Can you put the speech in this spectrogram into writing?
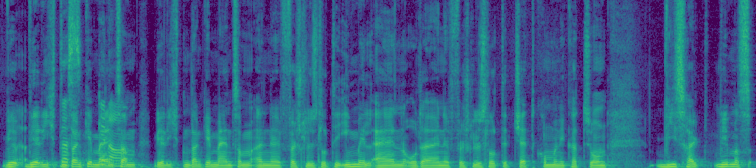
wir, wir, richten das, dann gemeinsam, genau. wir richten dann gemeinsam eine verschlüsselte E-Mail ein oder eine verschlüsselte Chat-Kommunikation, wie es halt, wie man es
